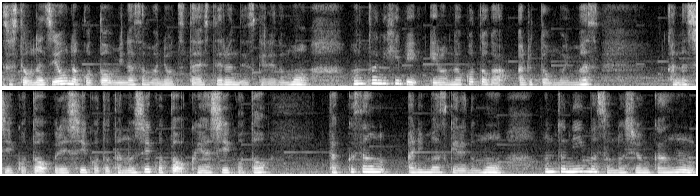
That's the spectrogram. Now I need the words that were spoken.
そして同じようなことを皆様にお伝えしてるんですけれども本当に日々いろんなことがあると思います。悲しいこと嬉しいこと楽しいこと悔しいことたくさんありますけれども本当に今その瞬間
